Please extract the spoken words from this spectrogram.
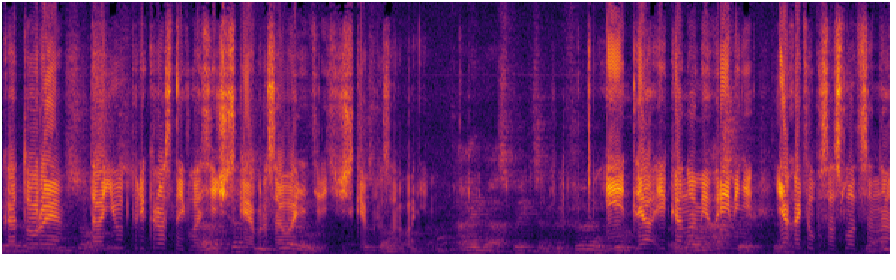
которые дают прекрасное классическое образование, теоретическое образование. И для экономии времени я хотел бы сослаться на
